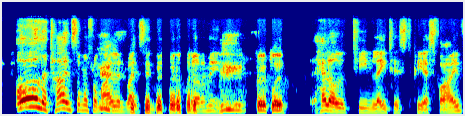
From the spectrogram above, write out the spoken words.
all the time. Someone from Ireland writes in. You know what I mean? Fair play. Hello, team latest PS5.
